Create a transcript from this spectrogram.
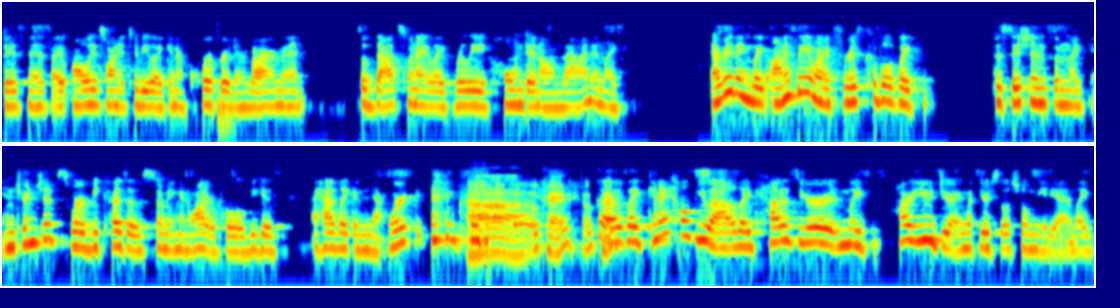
business. I always wanted to be like in a corporate environment. So that's when I like really honed in on that and like everything. Like honestly, my first couple of like positions and like internships were because of swimming and water polo because I had like a network. ah, okay. Okay. So I was like, can I help you out? Like, how's your like how are you doing with your social media? And like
